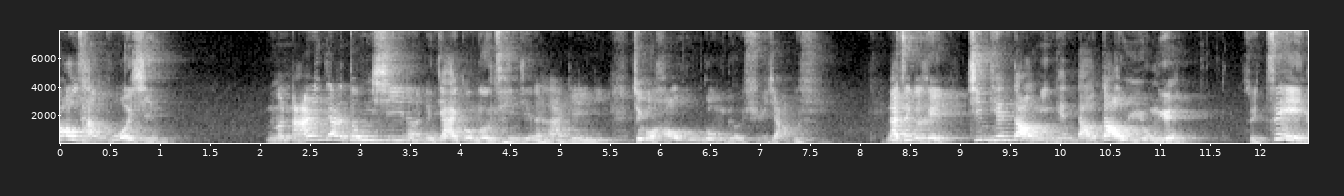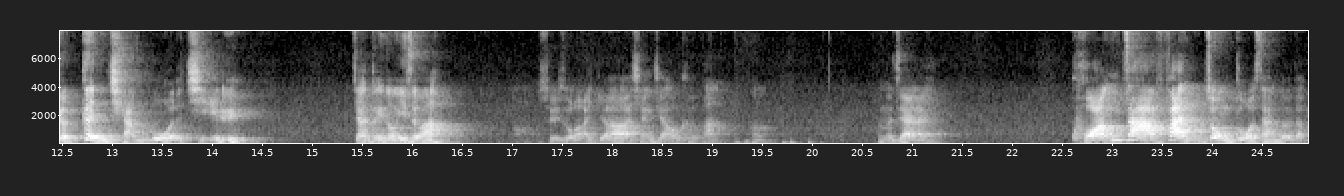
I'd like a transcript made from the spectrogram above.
包藏祸心。那么拿人家的东西呢，人家还恭恭敬敬的拿给你，结果毫无功德，虚假不实。那这个可以今天到明天到到于永远，所以这个更强过的劫掠，这样听懂意思吗？所以说，哎呀，想起来好可怕啊！那么再来，狂诈犯众堕三恶道，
